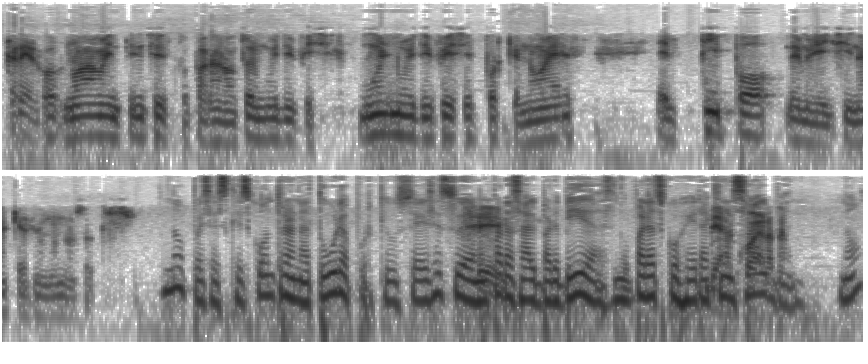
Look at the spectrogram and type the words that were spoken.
creo, nuevamente insisto, para nosotros es muy difícil, muy, muy difícil porque no es el tipo de medicina que hacemos nosotros. No, pues es que es contra natura, porque ustedes estudiaron para salvar vidas, no para escoger a quién salvan, ¿no?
